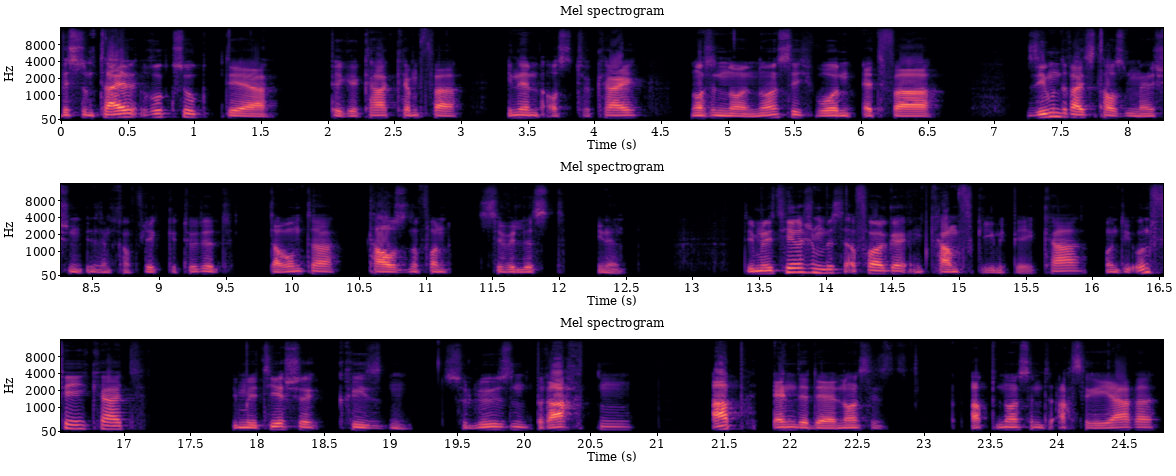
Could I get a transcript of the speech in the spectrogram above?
Bis zum Teilrückzug der PKK-KämpferInnen aus der Türkei 1999 wurden etwa 37.000 Menschen in diesem Konflikt getötet, darunter Tausende von ZivilistInnen. Die militärischen Misserfolge im Kampf gegen die PKK und die Unfähigkeit, die militärische Krisen zu lösen, brachten ab Ende der 19, ab 1980er Jahre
